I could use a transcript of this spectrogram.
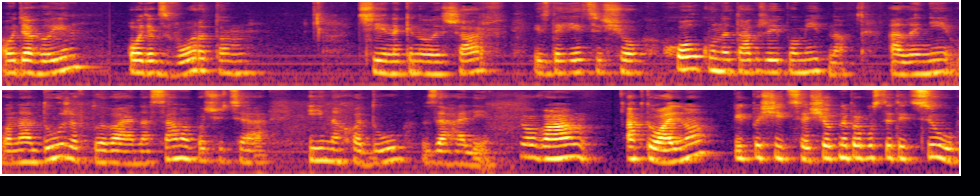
одягли одяг з воротом чи накинули шарф, і здається, що холку не так вже і помітна, але ні, вона дуже впливає на самопочуття і на ходу взагалі. Якщо вам актуально, підпишіться, щоб не пропустити цю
